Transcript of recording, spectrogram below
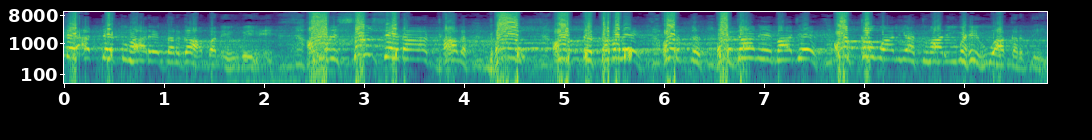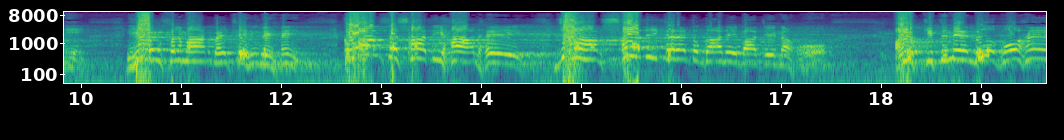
کے اڈے تمہارے درگاہ بنے ہوئے ہیں۔ آج سب سے ڈھول اور تبلے اور گانے باجے اور قوالیاں تمہاری وہی ہوا کرتی ہیں۔ یہ مسلمان بیٹھے ہوئے ہیں۔ کون سا شادی حال ہے؟ جہاں آپ شادی کریں تو گانے باجے نہ ہو اور کتنے لوگ وہ ہیں؟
